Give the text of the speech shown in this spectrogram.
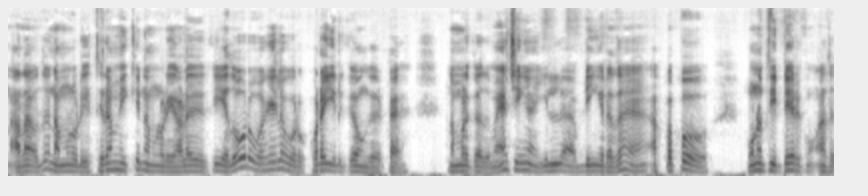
அதாவது நம்மளுடைய திறமைக்கு நம்மளுடைய அழகுக்கு ஏதோ ஒரு வகையில் ஒரு குறை இருக்குது அவங்கக்கிட்ட நம்மளுக்கு அது மேட்சிங்காக இல்லை அப்படிங்கிறத அப்பப்போ உணர்த்திகிட்டே இருக்கும் அது.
